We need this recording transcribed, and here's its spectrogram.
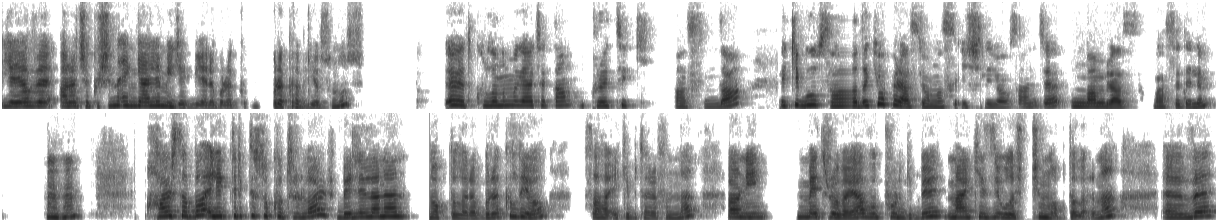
yaya ve araç akışını engellemeyecek bir yere bırak bırakabiliyorsunuz. Evet, kullanımı gerçekten pratik aslında. Peki bu sahadaki operasyon nasıl işliyor sence? Bundan biraz bahsedelim. Hı hı. Her sabah elektrikli scooterlar belirlenen noktalara bırakılıyor saha ekibi tarafından. Örneğin metro veya vapur gibi merkezi ulaşım noktalarına e, ve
